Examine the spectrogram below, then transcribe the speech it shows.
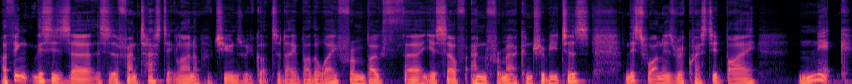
I think this is uh, this is a fantastic lineup of tunes we've got today. By the way, from both uh, yourself and from our contributors. This one is requested by. Nick.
